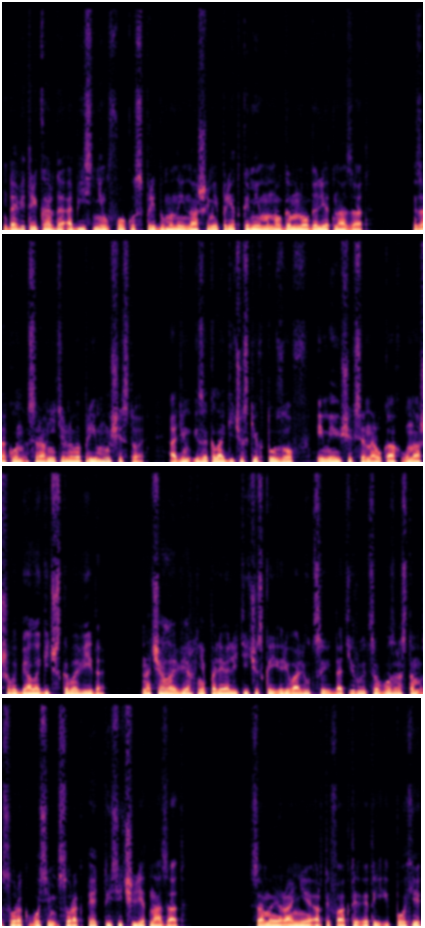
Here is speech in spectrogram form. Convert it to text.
Давид Рикардо объяснил фокус, придуманный нашими предками много-много лет назад. Закон сравнительного преимущества – один из экологических тузов, имеющихся на руках у нашего биологического вида. Начало верхнепалеолитической революции датируется возрастом 48-45 тысяч лет назад. Самые ранние артефакты этой эпохи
